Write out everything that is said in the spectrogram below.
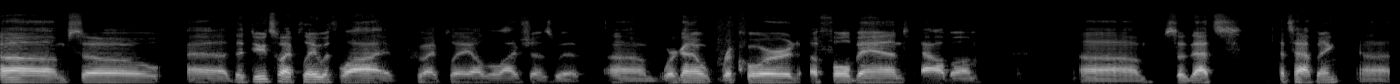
Um, so uh, the dudes who I play with live, who I play all the live shows with, um, we're gonna record a full band album. Um, so that's that's happening. Uh,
